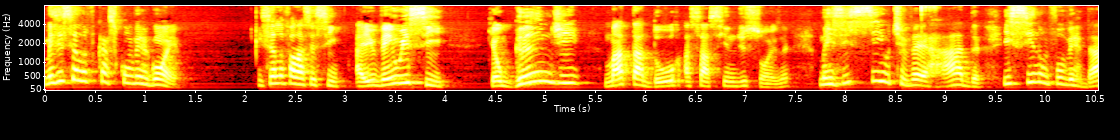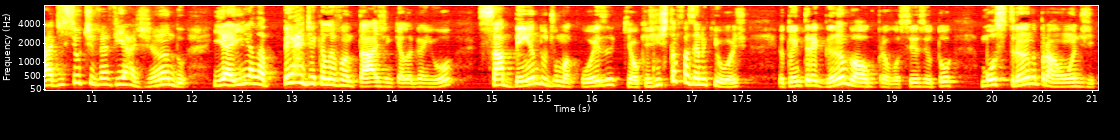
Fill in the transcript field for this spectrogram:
Mas e se ela ficasse com vergonha? E se ela falasse assim? Aí vem o se, que é o grande matador, assassino de sonhos, né? Mas e se eu tiver errada? E se não for verdade? E se eu estiver viajando? E aí ela perde aquela vantagem que ela ganhou, sabendo de uma coisa, que é o que a gente está fazendo aqui hoje. Eu estou entregando algo para vocês, eu estou mostrando para onde,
